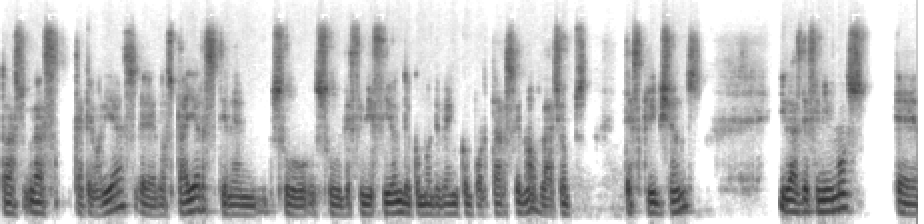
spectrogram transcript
todas las categorías, eh, los tires tienen su, su, definición de cómo deben comportarse, ¿no? las jobs descriptions, y las definimos eh,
